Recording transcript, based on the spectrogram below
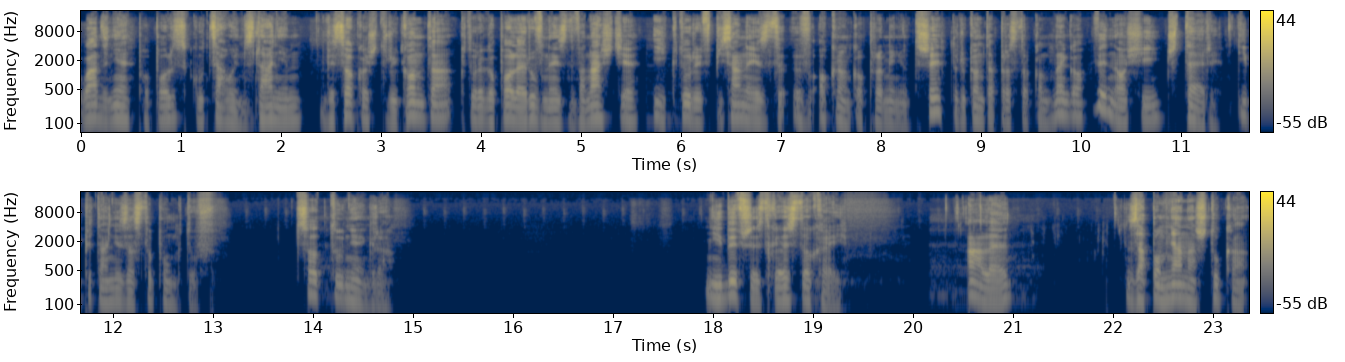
ładnie po polsku całym zdaniem. Wysokość trójkąta, którego pole równe jest 12 i który wpisany jest w okrąg o promieniu 3 trójkąta prostokątnego wynosi 4. I pytanie za 100 punktów. Co tu nie gra? Niby wszystko jest ok. Ale zapomniana sztuka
